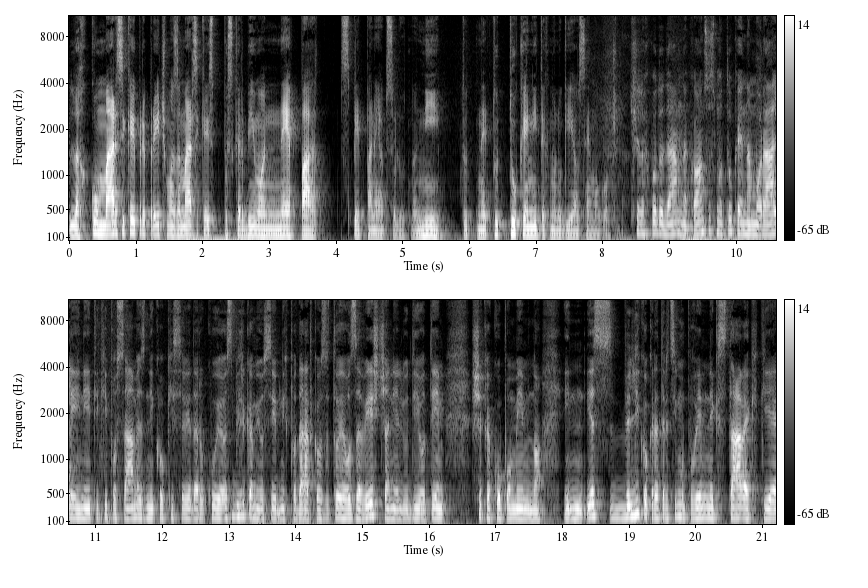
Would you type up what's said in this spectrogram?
lahko marsikaj preprečimo, za marsikaj poskrbimo, ne pa spet pa ne absolutno. Ni tudi, ne, tudi tukaj ni tehnologija vse mogoče. Če lahko dodam, na koncu smo tukaj na morali in etiki posameznikov, ki seveda rokujejo zbirkami osebnih podatkov, zato je ozaveščanje ljudi o tem še kako pomembno. In jaz veliko krat recimo povem nek stavek, ki je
